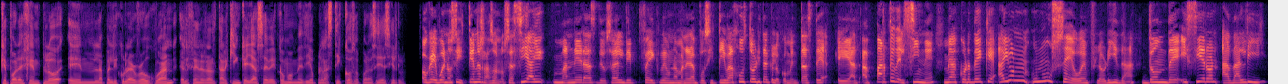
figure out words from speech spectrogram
que, por ejemplo, en la película Rogue One, el general Tarkin, que ya se ve como medio plasticoso, por así decirlo. Ok, bueno, sí, tienes razón. O sea, sí hay maneras de usar el deepfake de una manera positiva. Justo ahorita que lo comentaste, eh, aparte del cine, me acordé que hay un, un museo en Florida donde hicieron a Dalí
